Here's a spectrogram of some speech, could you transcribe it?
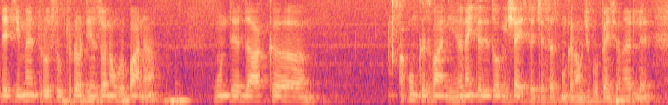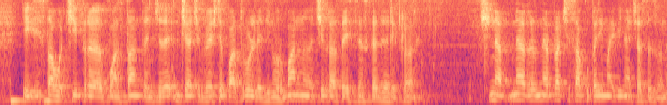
detrimentul structurilor din zona urbană, unde dacă acum câțiva ani, înainte de 2016, să spun că au început pensionările, exista o cifră constantă în ceea ce privește patrulele din urban, cifra asta este în scădere clar. Și ne-ar, ne-ar, ne-ar place să acoperim mai bine această zonă.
